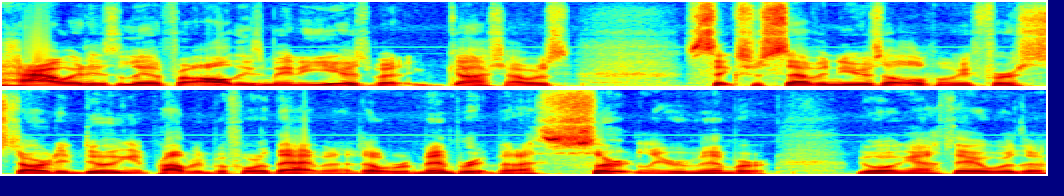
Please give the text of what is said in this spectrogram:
how it has lived for all these many years. But gosh, I was six or seven years old when we first started doing it. Probably before that, but I don't remember it. But I certainly remember going out there with a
